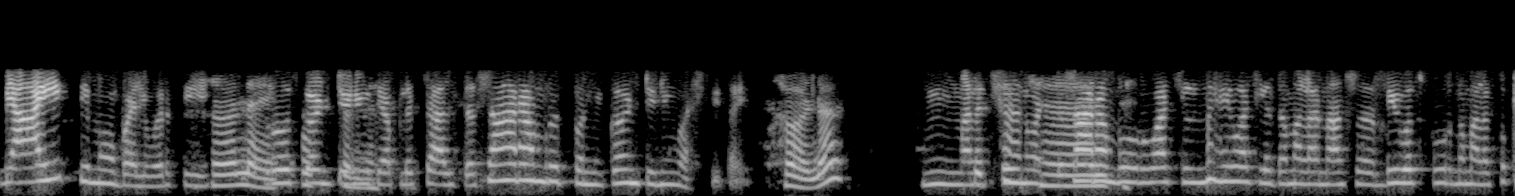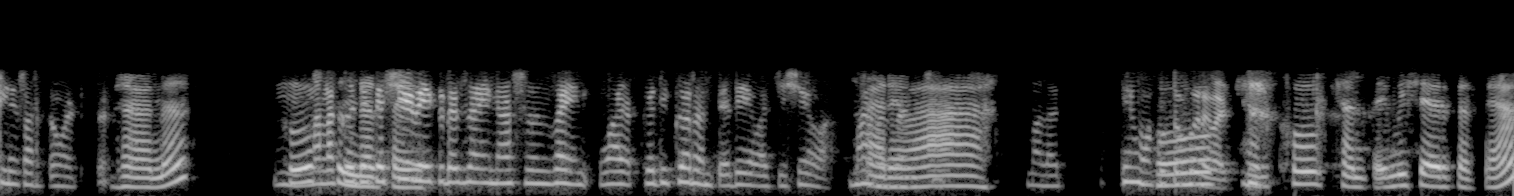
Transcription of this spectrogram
मी ऐकते मोबाईल वरती हा नाही. रोज कंटिन्यू. ते आपलं चालतं. सारामृत पण मी कंटिन्यू वाचते ताई. हो ना? हम्म, मला छान वाटतं. छान. सारामृत वाचलं नाही वाचलं तर मला ना असं दिवस पूर्ण मला चुकल्यासारखं वाटतं. हा ना? हम्म, खूप मला कधी सुंदर त्या ताई. सेवेकडे जाईन असं जाईन वा- कधी करन त्या देवाची सेवा अरे महाराजांची. वा. मला तेव्हा कुठं बरं खूप वाटतं. छान खूप छान ताई. मी शेअर करते हा.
